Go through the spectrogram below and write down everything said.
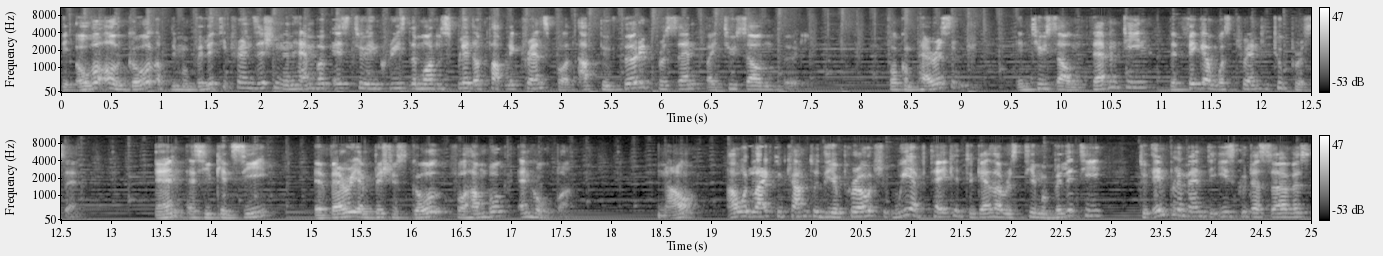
The overall goal of the mobility transition in Hamburg is to increase the modal split of public transport up to 30% by 2030. For comparison, in 2017, the figure was 22%. And as you can see, a very ambitious goal for Hamburg and Hochbahn. Now, I would like to come to the approach we have taken together with Tier Mobility to implement the e-scooter service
